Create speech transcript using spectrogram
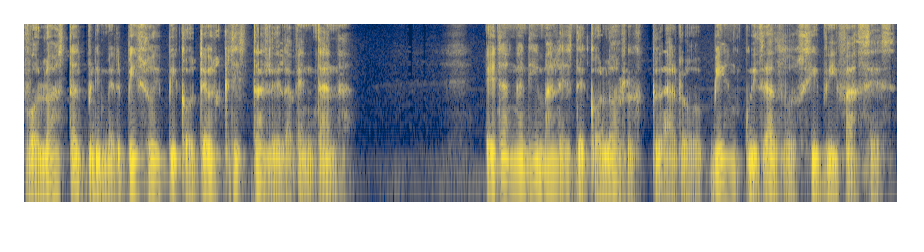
voló hasta el primer piso y picoteó el cristal de la ventana. Eran animales de color claro, bien cuidados y vivaces.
